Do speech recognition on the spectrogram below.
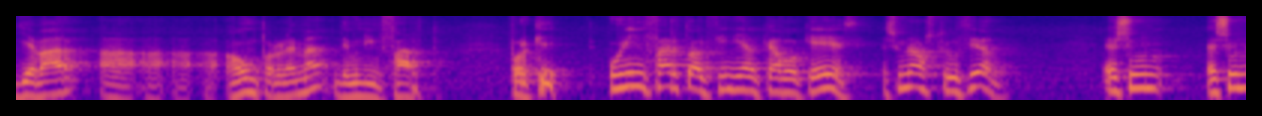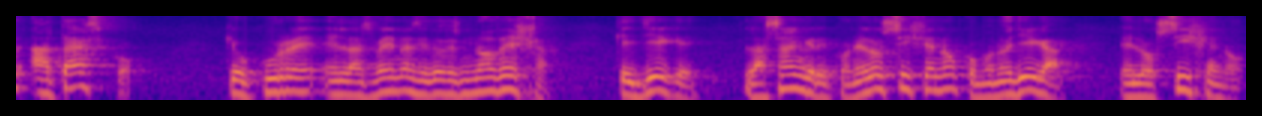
llevar a, un problema de un infarto. Porque un infarto al fin y al cabo, ¿qué es? Es una obstrucción, es un, es un atasco que ocurre en las venas y entonces no deja que llegue la sangre con el oxígeno, como no llega el oxígeno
